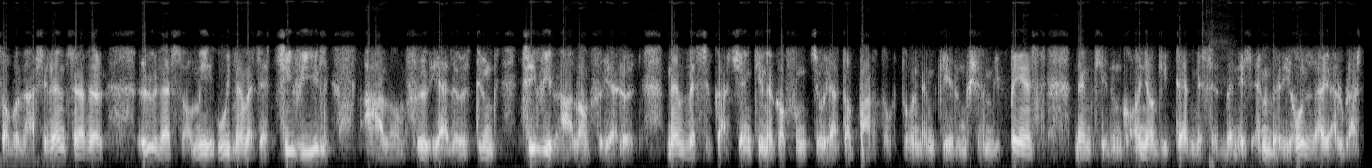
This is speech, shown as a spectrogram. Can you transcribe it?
szavazási rendszerrel, ő lesz a mi úgynevezett civil államfőjelöltünk, civil államfőjelölt. Nem veszük át senkinek a funkcióját a pártoktól, nem kérünk semmi pénzt, nem kérünk anyagi természetben és emberi hozzájárulást.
